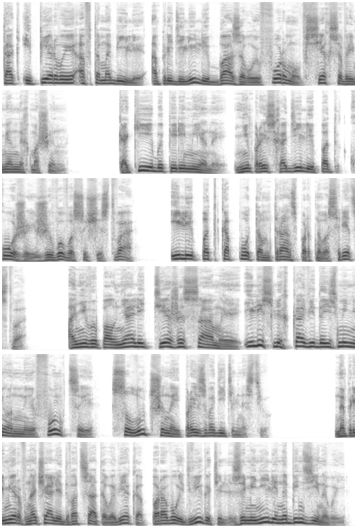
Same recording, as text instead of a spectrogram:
так и первые автомобили определили базовую форму всех современных машин. Какие бы перемены ни происходили под кожей живого существа или под капотом транспортного средства, они выполняли те же самые или слегка видоизмененные функции с улучшенной производительностью. Например, в начале XX века паровой двигатель заменили на бензиновый –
